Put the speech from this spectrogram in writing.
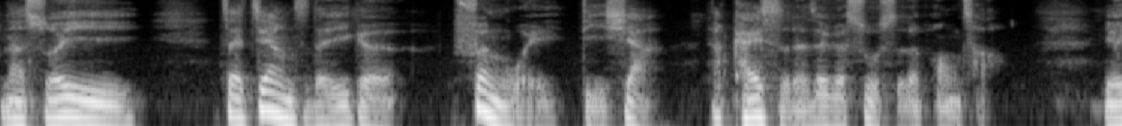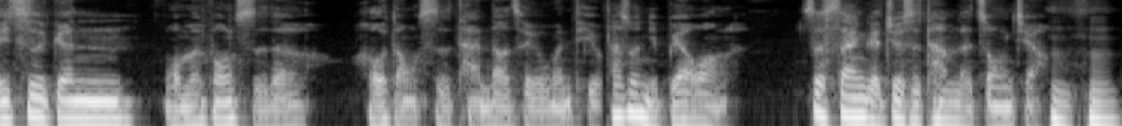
那所以在这样子的一个氛围底下，他开始了这个素食的风潮。有一次跟我们丰食的侯董事谈到这个问题，他说：“你不要忘了。”这三个就是他们的宗教，嗯哼，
